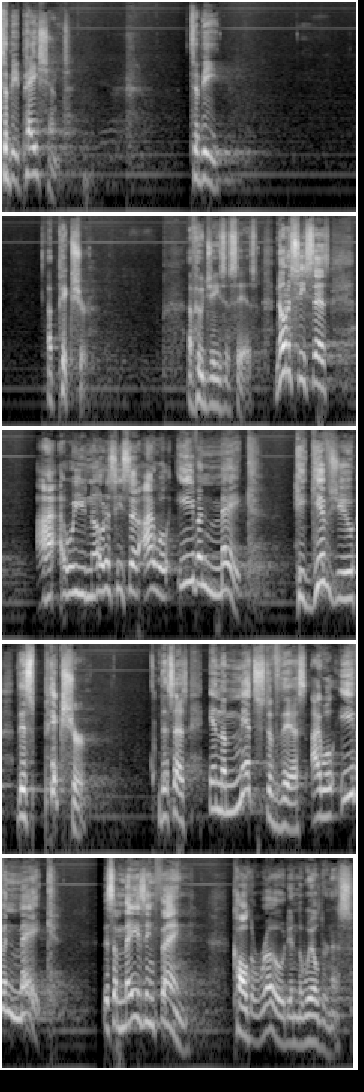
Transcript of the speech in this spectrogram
to be patient to be a picture of who Jesus is. Notice he says, I, will you notice he said, I will even make, he gives you this picture that says, in the midst of this, I will even make this amazing thing called a road in the wilderness.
